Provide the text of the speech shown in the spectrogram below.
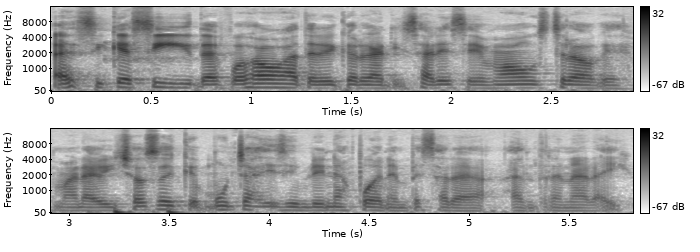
Así que sí, después vamos a tener que organizar ese monstruo que es maravilloso y que muchas disciplinas pueden empezar a entrenar ahí.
